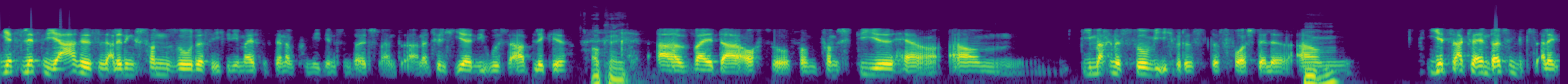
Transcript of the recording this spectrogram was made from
jetzt die letzten Jahre ist es allerdings schon so, dass ich wie die meisten Stand-up-Comedians in Deutschland äh, natürlich eher in die USA blicke. Okay. Äh, weil da auch so vom, vom Stil her ähm, die machen es so, wie ich mir das, das vorstelle. Mhm. Ähm, jetzt aktuell in Deutschland gibt es alle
